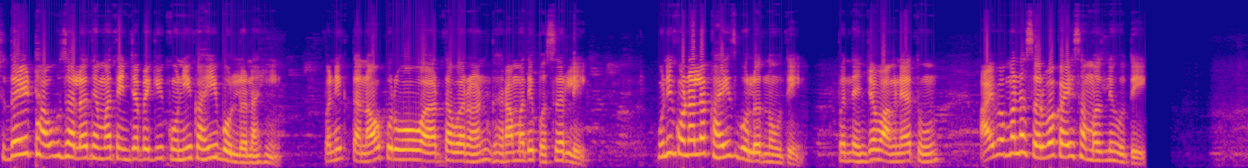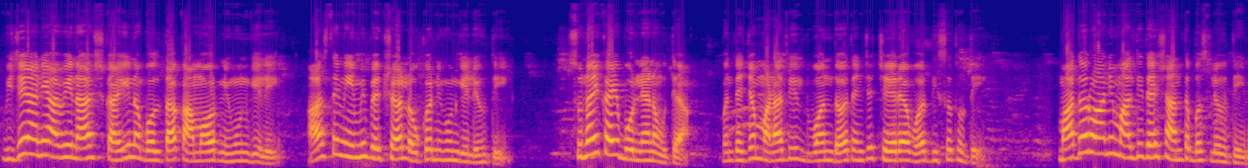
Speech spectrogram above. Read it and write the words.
सुद्धा हे ठाऊक झालं तेव्हा त्यांच्यापैकी कोणी काही बोललं नाही. पण एक तणावपूर्व वातावरण घरामध्ये पसरले. कुणी कोणाला काहीच बोलत नव्हते. पण त्यांच्या वागण्यातून आईबाबांना सर्व काही समजले होते. विजय आणि अविनाश काही न बोलता कामावर निघून गेले. आज ते नेहमीपेक्षा लवकर निघून गेले होते. सुनाई काही बोलल्या नव्हत्या पण त्यांच्या मनातील द्वंद्व त्यांच्या चेहऱ्यावर दिसत होते. माधवराव आणि मालतीताई शांत बसले होते.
